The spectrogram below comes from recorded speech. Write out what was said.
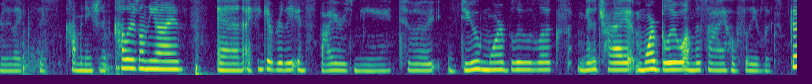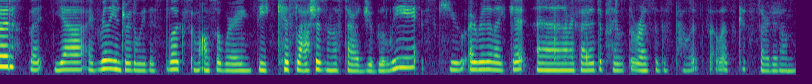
really like this combination of colors on the eyes and I think it really inspires me to do more blue looks. I'm gonna try more blue on this eye, hopefully it looks good. But yeah, I really enjoy the way this looks. I'm also wearing the Kiss Lashes in the style Jubilee. It's cute, I really like it, and I'm excited to play with the rest of this palette. So let's get started on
